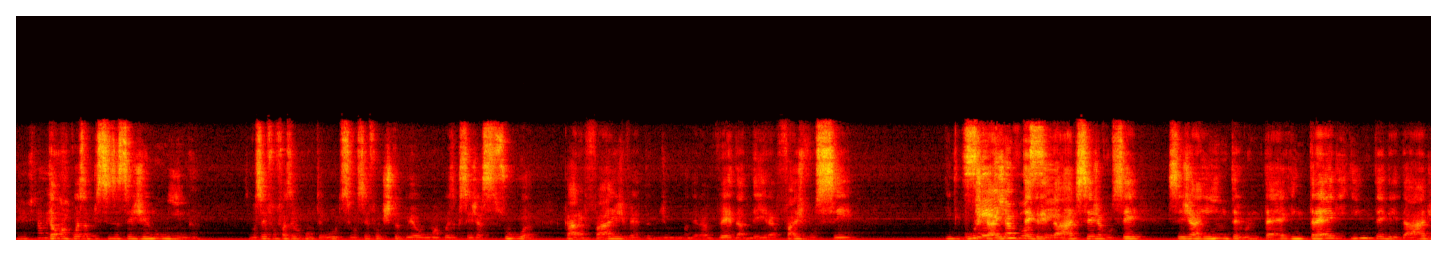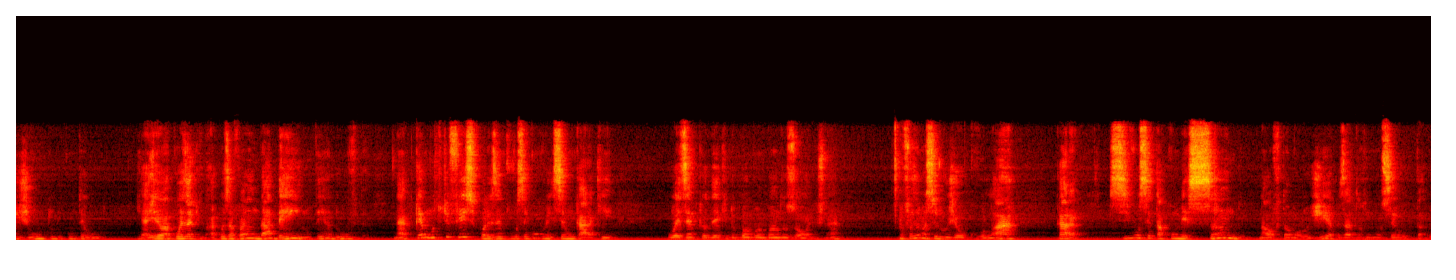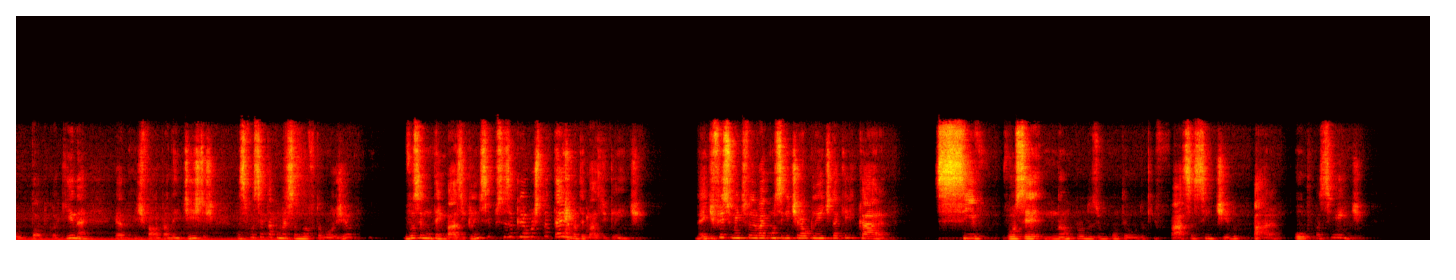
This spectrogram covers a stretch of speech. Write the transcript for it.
Justamente. Então a coisa precisa ser genuína. Se você for fazer um conteúdo, se você for distribuir alguma coisa que seja sua, cara, faz de, de maneira verdadeira, faz você, busca seja a integridade, você. seja você, seja íntegro, entregue, entregue integridade junto do conteúdo. E aí a coisa, a coisa vai andar bem, não tenha dúvida. Né? Porque é muito difícil, por exemplo, você convencer um cara que o exemplo que eu dei aqui do bambambam bam, bam dos olhos, né? Eu fazer uma cirurgia ocular, cara, se você está começando na oftalmologia, apesar de não ser o, o tópico aqui, né? É, a gente fala para dentistas, mas se você está começando na oftalmologia, você não tem base de cliente, você precisa criar uma estratégia para ter base de cliente. Né? E dificilmente você vai conseguir tirar o cliente daquele cara se você não produzir um conteúdo que faça sentido para o paciente.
